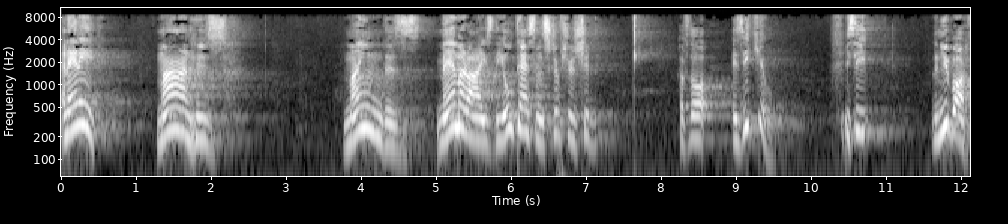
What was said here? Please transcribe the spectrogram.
And any man whose mind is memorized the Old Testament scriptures should have thought Ezekiel. You see, the new birth,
